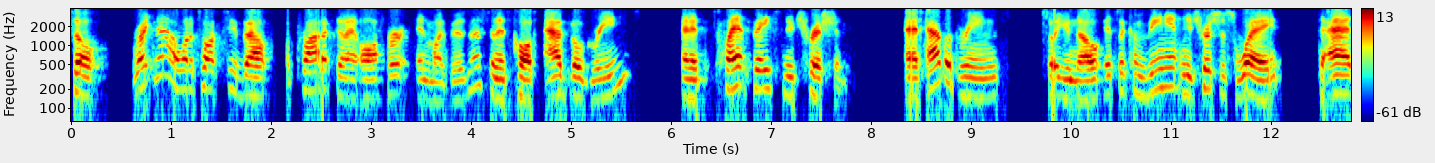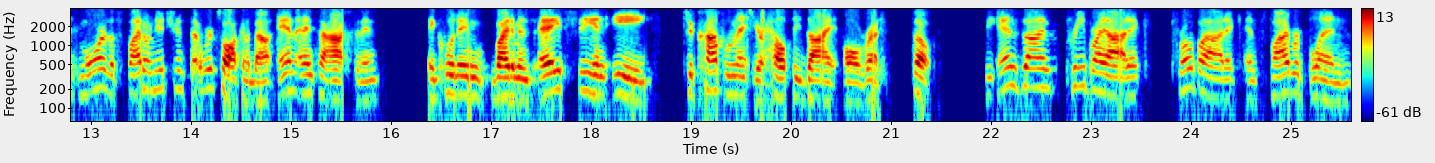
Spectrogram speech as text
So right now, I want to talk to you about a product that I offer in my business, and it's called Advo Greens, and it's plant-based nutrition. And Advo Greens so you know, it's a convenient, nutritious way to add more of the phytonutrients that we're talking about and antioxidants, including vitamins A, C, and E, to complement your healthy diet already. So, the enzyme, prebiotic, probiotic, and fiber blends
